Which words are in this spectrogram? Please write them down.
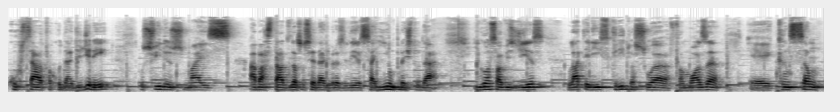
cursar a faculdade de direito. Os filhos mais abastados da sociedade brasileira saíam para estudar e Gonçalves Dias lá teria escrito a sua famosa é, canção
